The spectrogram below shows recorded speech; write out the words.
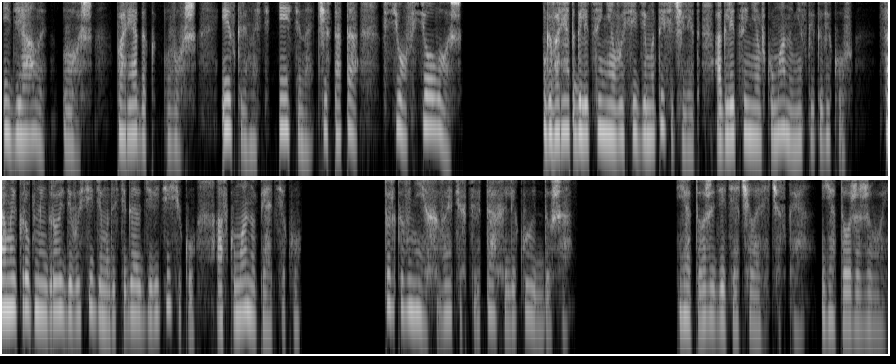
Идеалы — ложь. Порядок — ложь. Искренность, истина, чистота — все, все ложь. Говорят, глициния в Усидима тысячи лет, а глициния в Куману несколько веков. Самые крупные грозди в Усидима достигают девяти секу, а в Куману — пять секу. Только в них, в этих цветах и ликует душа. Я тоже дитя человеческое, я тоже живой.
